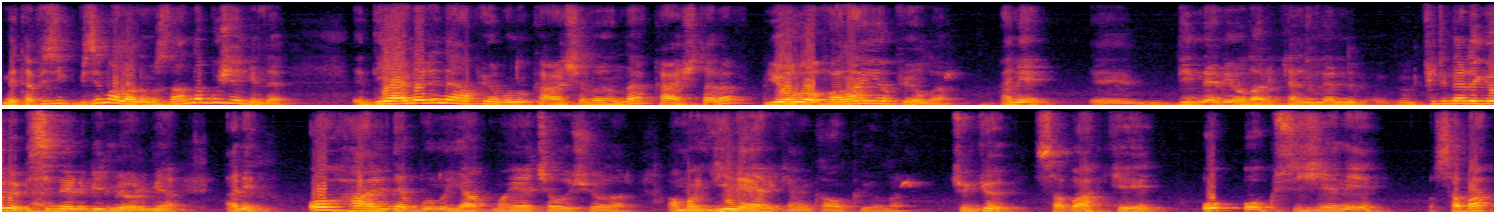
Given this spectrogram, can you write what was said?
metafizik bizim alanımızdan da bu şekilde. E, diğerleri ne yapıyor bunun karşılığında? Karşı taraf yoga falan yapıyorlar. Hani e, dinleniyorlar kendilerini filmlerde görüyorum isimlerini bilmiyorum ya. Hani o halde bunu yapmaya çalışıyorlar ama yine erken kalkıyorlar. Çünkü sabahki o oksijeni sabah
